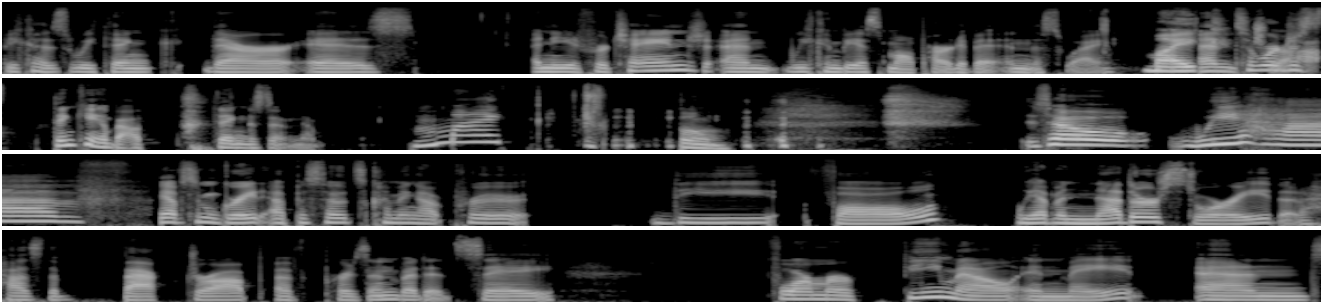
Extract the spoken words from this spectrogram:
because we think there is a need for change and we can be a small part of it in this way. mike and so we're just thinking about things and Mike boom. So we have we have some great episodes coming up for the fall. We have another story that has the backdrop of prison, but it's a former female inmate. And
